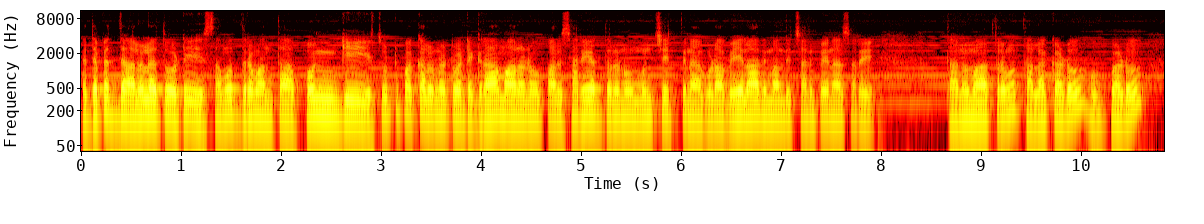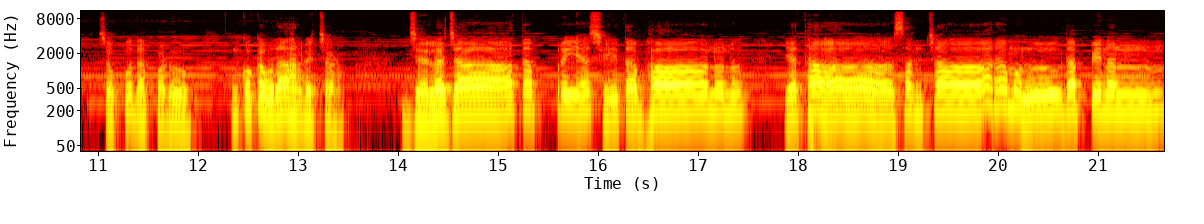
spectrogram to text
పెద్ద పెద్ద అలలతోటి సముద్రమంతా పొంగి చుట్టుపక్కల ఉన్నటువంటి గ్రామాలను పరి సరిహద్దులను ముంచెత్తినా కూడా వేలాది మంది చనిపోయినా సరే తను మాత్రము తలకడు ఉబ్బడు చొప్పు దప్పడు. ఇంకొక ఉదాహరణ ఇచ్చాడు. జలజాత ప్రియ శీతభానులు యథా సంచారముల్ దప్పినన్.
